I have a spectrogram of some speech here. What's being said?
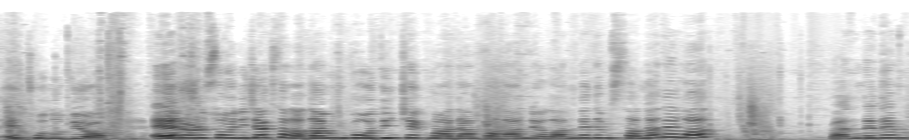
et onu diyor. Eğer ares oynayacaksan adam gibi Odin çek madem falan diyor lan. Dedim sana ne lan? Ben dedim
